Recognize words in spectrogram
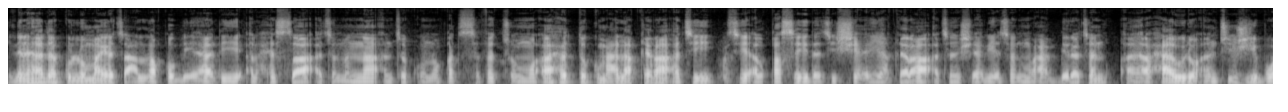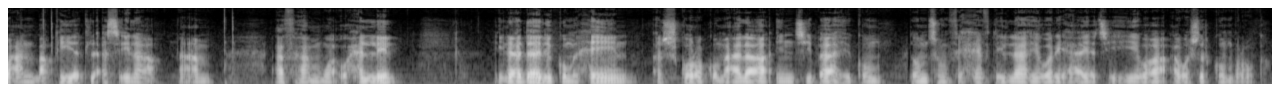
إذا هذا كل ما يتعلق بهذه الحصة. أتمنى أن تكونوا قد استفدتم وأحثكم على قراءة القصيدة الشعرية قراءة شعرية معبرة. أحاول أن تجيبوا عن بقية الأسئلة. نعم أفهم وأحلل. إلى ذلكم الحين. أشكركم على انتباهكم. دمتم في حفظ الله ورعايته وأوشركم بروكا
